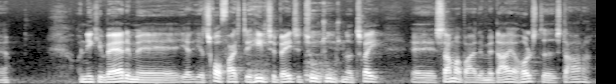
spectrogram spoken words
Ja. Og Nicky, hvad er det med, jeg, jeg tror faktisk, det er helt tilbage til 2003, øh, samarbejdet med dig og Holsted starter.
